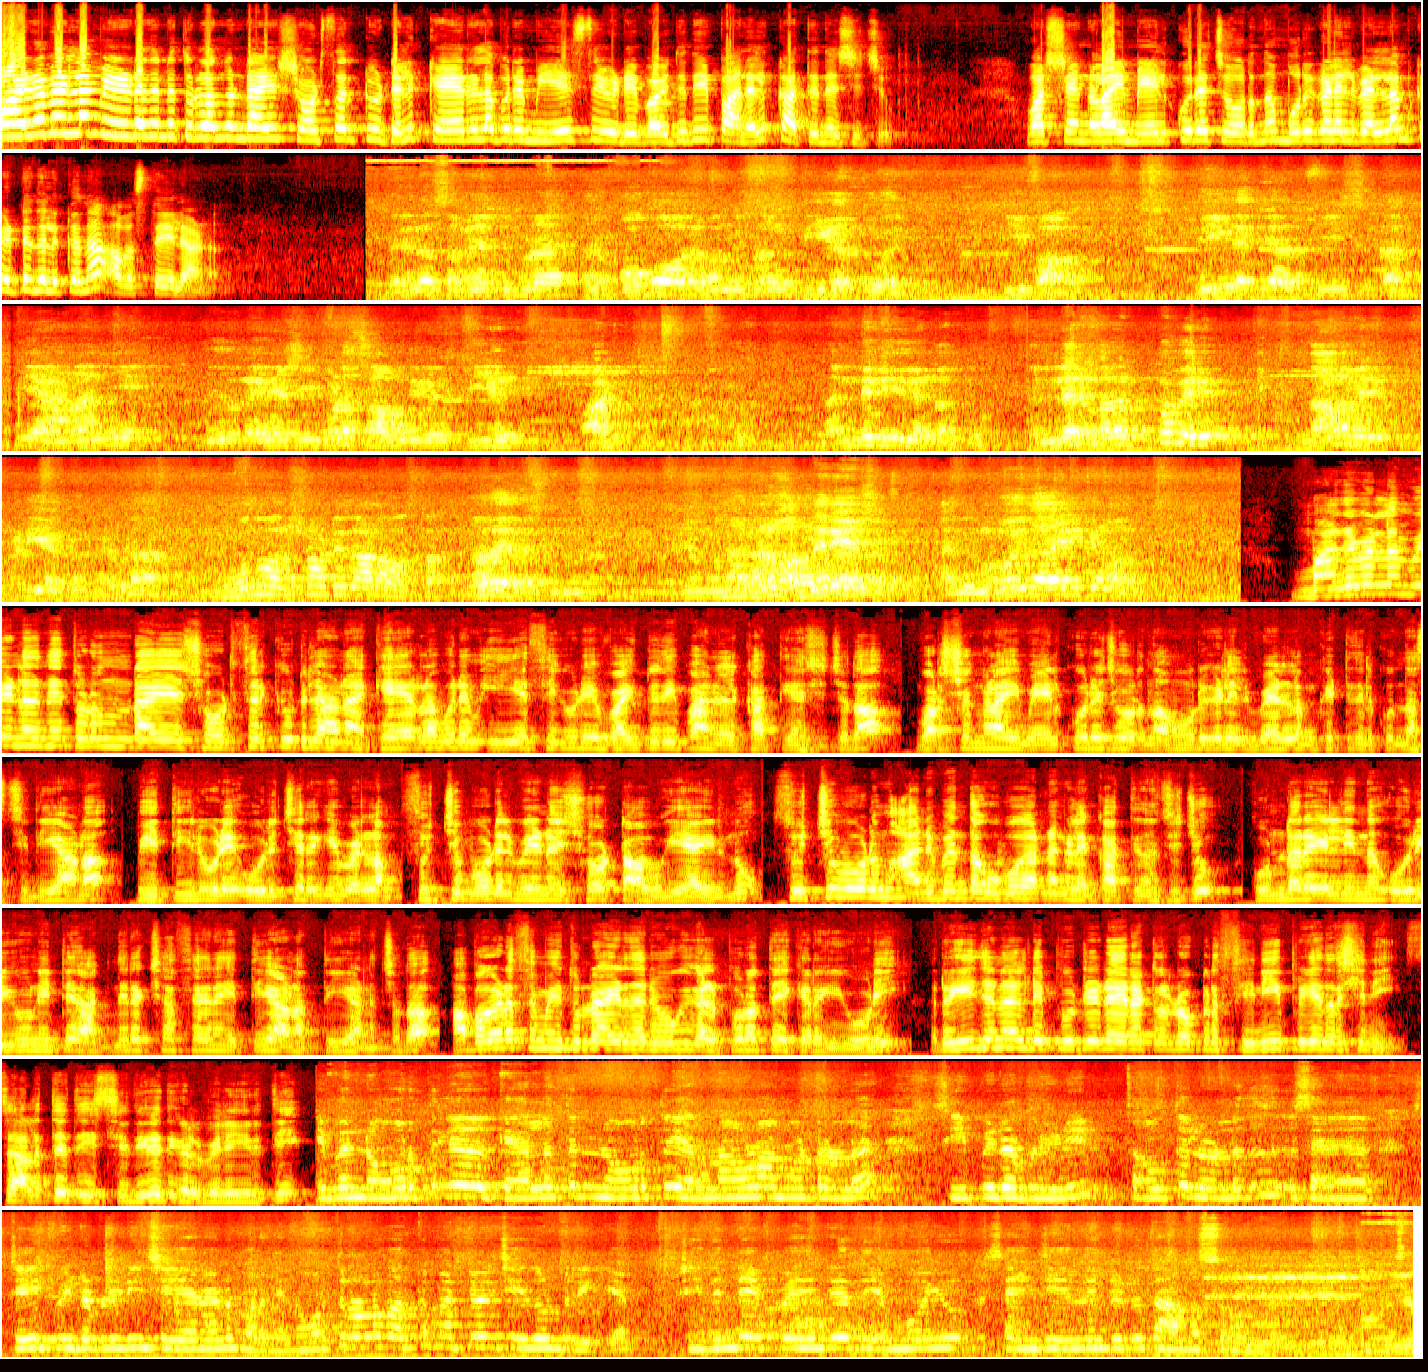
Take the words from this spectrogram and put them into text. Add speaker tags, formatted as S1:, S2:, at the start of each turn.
S1: മഴവെള്ളം വീണതിനെ തുടർന്നുണ്ടായ ഷോർട്ട് സർക്യൂട്ടിൽ കേരളപുരം ഇ എസ് സിയുടെ വൈദ്യുതി പാനൽ കത്തിനശിച്ചു വർഷങ്ങളായി മേൽക്കൂര ചോർന്ന് മുറികളിൽ വെള്ളം കെട്ടി നിൽക്കുന്ന അവസ്ഥയിലാണ്.
S2: വരുന്ന സമയത്ത് ഇവിടെ ഒരു പുക പോലെ വന്ന് ഇവിടെ തീ കത്തുമായിരുന്നു. ഈ ഭാഗം. തീ കത്തിയാൽ പീസ് കത്തി അണഞ്ഞ് തീർന്നതിന് ശേഷം ഇവിടെ സൗണ്ട് തീ പാടിക്കും നല്ല രീതിയിലും കത്തും. എല്ലാവരും പറയും ഇപ്പം വരും. നാളെ വരും. റെഡിയാക്കാം. എവിടെ
S3: മൂന്ന് വർഷമായിട്ട് ഇതാണ് അവസ്ഥ.
S2: അതെ അതെ. ഞങ്ങൾ വന്നതിന് ശേഷം. അതിന് മുമ്പ് ഇതായിരിക്കണം.
S4: മഴവെള്ളം വീണതിനെ തുടർന്നുണ്ടായ ഷോർട്ട് സർക്യൂട്ടിലാണ് കേരളപുരം ഇ എസ് സിയുടെ വൈദ്യുതി പാനൽ കത്തിനശിച്ചത്. വർഷങ്ങളായി മേൽക്കൂര ചോർന്ന മുറികളിൽ വെള്ളം കെട്ടിനിൽക്കുന്ന സ്ഥിതിയാണ്. ഭിത്തിയിലൂടെ ഒലിച്ചിറങ്ങിയ വെള്ളം സ്വിച്ച് ബോർഡിൽ വീണ് ഷോർട്ട് ആവുകയായിരുന്നു സ്വിച്ച് ബോർഡും അനുബന്ധ ഉപകരണങ്ങളും കത്തിനശിച്ചു. കുണ്ടറയിൽ നിന്ന് ഒരു യൂണിറ്റ് അഗ്നിരക്ഷാ സേന എത്തിയാണ് തീ അണച്ചത് അപകട സമയത്തുണ്ടായിരുന്ന രോഗികൾ പുറത്തേക്ക് ഇറങ്ങി ഓടി. Regional deputy director doctor Sini Priyadarshini സ്ഥലത്തെത്തി സ്ഥിതിഗതികൾ വിലയിരുത്തി.
S5: ഇപ്പൊ നോർത്തിൽ കേരളത്തിൽ നോർത്ത് എറണാകുളം അങ്ങോട്ടുള്ള സി പി ഡബ്ല്യു ഡി സൗത്തിലുള്ളത് സ്റ്റേറ്റ് പി ഡബ്ല്യു ഡി ചെയ്യാനാണ് പറഞ്ഞത്. നോർത്തിലുള്ള വർക്ക് മറ്റൊരു ചെയ്തുകൊണ്ടിരിക്കുക പക്ഷെ ഇതിന്റെ ഇപ്പോൾ ഇതിന്റെ എം ഒ യു സൈൻ ചെയ്യുന്നതിന്റെ ഒരു താമസമുണ്ട്.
